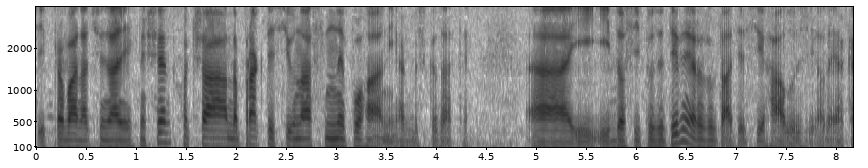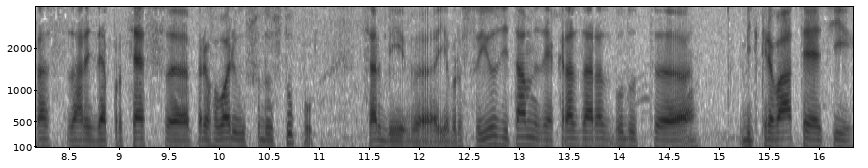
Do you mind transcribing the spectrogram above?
ці права національних меншин, хоча на практиці у нас непогані, як би сказати, і, і досить позитивні результати в цій галузі. Але якраз зараз йде процес переговорів щодо вступу Сербії в Євросоюз, і там якраз зараз будуть е, відкривати ці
